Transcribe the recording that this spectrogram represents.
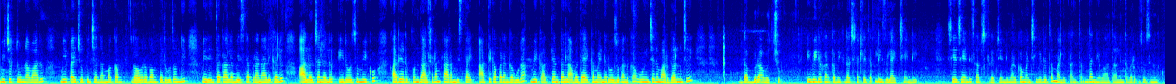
మీ చుట్టూ ఉన్నవారు మీపై చూపించే నమ్మకం గౌరవం పెరుగుతుంది. మీరు ఇంతకాలం వేసిన ప్రణాళికలు ఆలోచనలు ఈరోజు మీకు కార్యరూపం దాల్చడం ప్రారంభిస్తాయి. ఆర్థిక పరంగా కూడా మీకు అత్యంత లాభదాయకమైన రోజు కనుక ఊహించని మార్గాల నుంచి డబ్బు రావచ్చు. ఈ వీడియో కనుక మీకు నచ్చినట్లయితే ప్లీజ్ లైక్ చేయండి షేర్ చేయండి సబ్స్క్రైబ్ చేయండి. మరొక మంచి వీడియోతో మళ్ళీ కలుద్దాం. ధన్యవాదాలు ఇంతవరకు చూసినందుకు.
